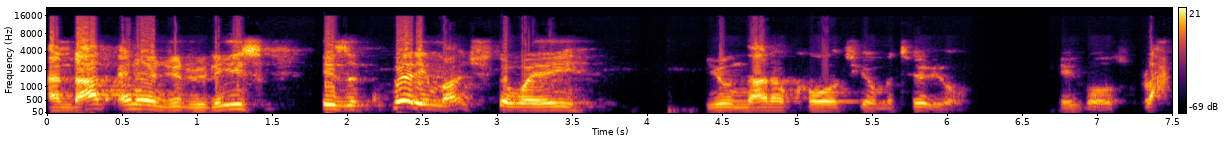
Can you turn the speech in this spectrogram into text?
And that energy release is very much the way you nano coat your material. It goes black.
